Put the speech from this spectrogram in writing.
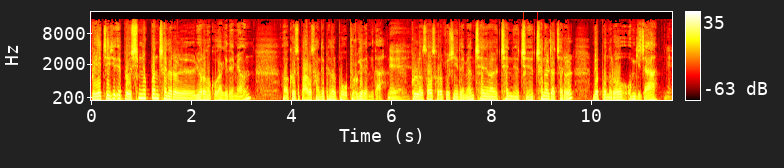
VHF 16번 채널을 열어놓고 가게 되면 어, 거기서 바로 상대편을 보고 부르게 됩니다. 네. 불러서 서로 교신이 되면 채널, 채, 채, 채널 자체를 몇 번으로 옮기자. 네.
